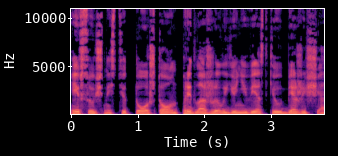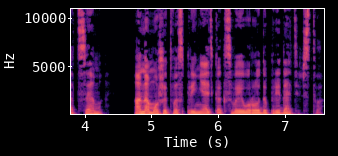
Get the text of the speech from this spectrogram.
И в сущности то, что он предложил ее невестке убежище от Сэма, она может воспринять как своего рода предательство.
